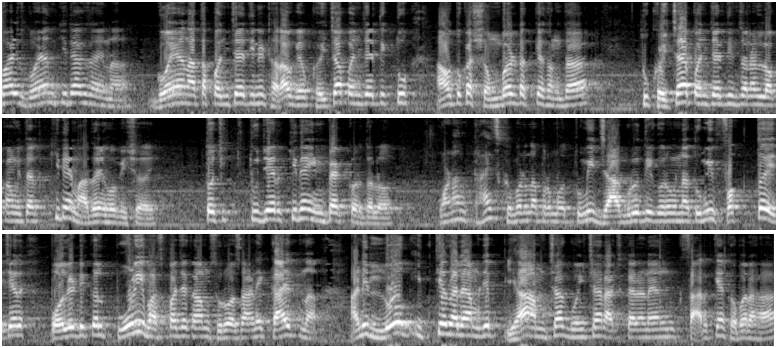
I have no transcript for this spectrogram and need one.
तो आयज गोंयांत कित्याक जायना? गोंयान आतां पंचायतींनी ठराव घेव. खंयच्या पंचायतीक तूं हांव तुका शंबर टक्के सांगता तूं खंयच्याय पंचायतीन चल आनी लोकांक विचार कितें म्हादय हो विशय तो तुजेर कितें इम्पॅक्ट करतलो? कोणाक कांयच खबर ना प्रमोद. तुमी जागृती करूंक ना. तुमी फक्त हेचेर पॉलिटिकल पोळी भाजपाचें काम सुरू आसा आनी कांयच ना. आनी लोक इतके जाल्या म्हणजे ह्या आमच्या गोंयच्या राजकारण्यांक सारकें खबर आहा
